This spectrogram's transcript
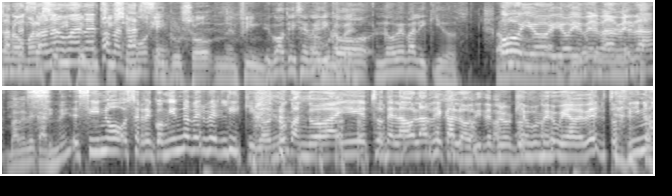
Persona humana se personas dice humanas es para matarse. incluso, en fin. Y cuando te no beba líquidos. Hoy, hoy, hoy, líquido que va verdad, verdad. ¿Va a beber carne? Sí, sí, no, se recomienda beber líquidos, ¿no? Cuando hay esto de las olas de calor, dice, pero ¿qué me voy a beber? Tocino.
